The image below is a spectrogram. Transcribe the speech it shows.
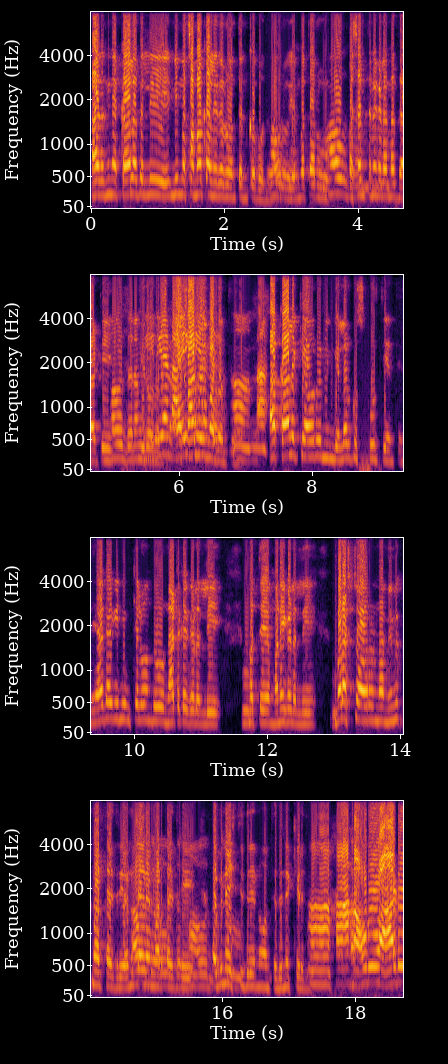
ಆಗಿನ ಕಾಲದಲ್ಲಿ ನಿಮ್ಮ ಸಮಕಾಲೀನರು ಅಂತ ಅನ್ಕೋಬಹುದು ಅವರು ಎಂಬತ್ತಾರು. ವಸಂತನಗಳನ್ನ ದಾಟಿ ಇರೋರು. ಆ ಕಾಲಕ್ಕೆ ಅವರು ನಿಮ್ಗೆಲ್ಲರಿಗೂ ಸ್ಫೂರ್ತಿ ಅಂತಿದೆ. ಹಾಗಾಗಿ ನೀವು ಕೆಲವೊಂದು ನಾಟಕಗಳಲ್ಲಿ ಮತ್ತೆ ಮನೆಗಳಲ್ಲಿ ಬಹಳಷ್ಟು ಅವರನ್ನ ಮಿಮಿಕ್ ಮಾಡ್ತಾ ಇದ್ರಿ ಅನುಕರಣೆ ಮಾಡ್ತಾ ಇದ್ರಿ. ಅಭಿನಯಿಸ್ತಿದ್ರಿ ಅನ್ನುವಂಥದ್ದನ್ನ ಕೇಳಿದ್ರಿ ಅವರು ಹಾಡು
